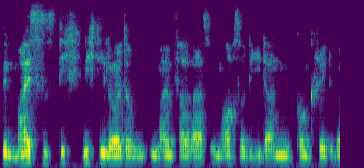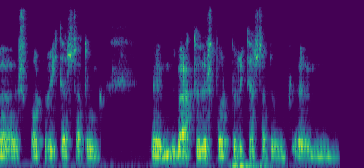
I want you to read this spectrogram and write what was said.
sind meistens nicht, nicht die Leute, und in meinem Fall war das eben auch so, die dann konkret über Sportberichterstattung, ähm, über aktuelle Sportberichterstattung ähm,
